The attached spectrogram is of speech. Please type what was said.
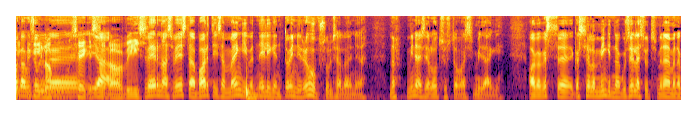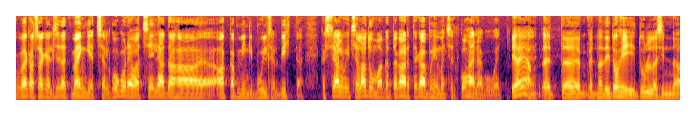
aga ikkagi sul, nagu see, kes jaa, seda vilistab. Svernas, Vesta, Partisan mängivad, nelikümmend tonni rõhub sul seal onju noh, mine seal otsustama siis midagi. Aga kas, kas seal on mingid nagu selles suhtes, me näeme nagu väga sageli seda, et mängijad seal kogunevad selja taha, hakkab mingi pull seal pihta. kas seal võid sa laduma hakata kaarte ka põhimõtteliselt kohe nagu, et? ja, ja et, et nad ei tohi tulla sinna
